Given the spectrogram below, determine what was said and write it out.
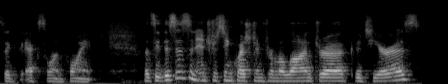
It's an excellent point. Let's see, this is an interesting question from Alondra Gutierrez.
